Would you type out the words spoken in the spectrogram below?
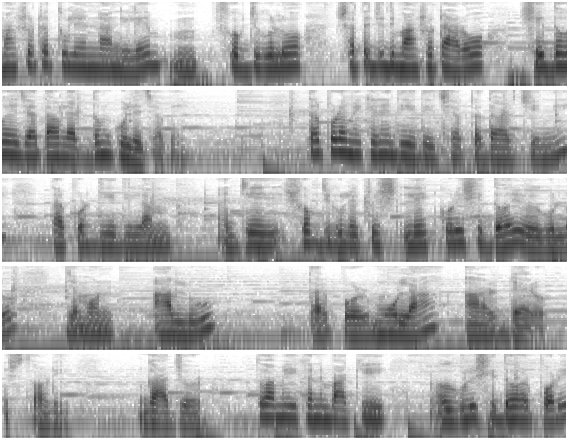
মাংসটা তুলে না নিলে সবজিগুলো সাথে যদি মাংসটা আরও সিদ্ধ হয়ে যায় তাহলে একদম গলে যাবে। তারপর আমি এখানে দিয়ে দিয়েছি একটা দারচিনি। তারপর দিয়ে দিলাম যে সবজিগুলো একটু লেট করে সিদ্ধ হয় ওইগুলো, যেমন আলু, তারপর মূলা আর ডেরো সরি গাজর। তো আমি এখানে বাকি ওইগুলো সিদ্ধ হওয়ার পরে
